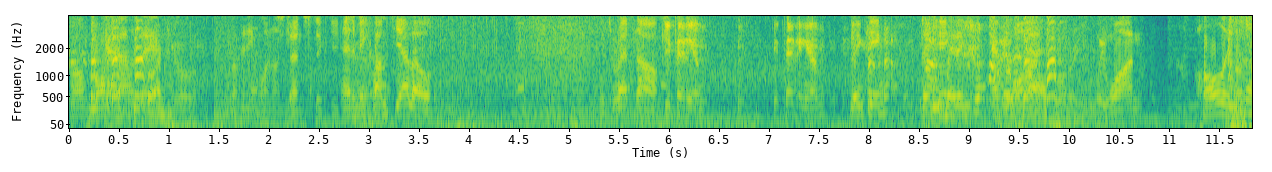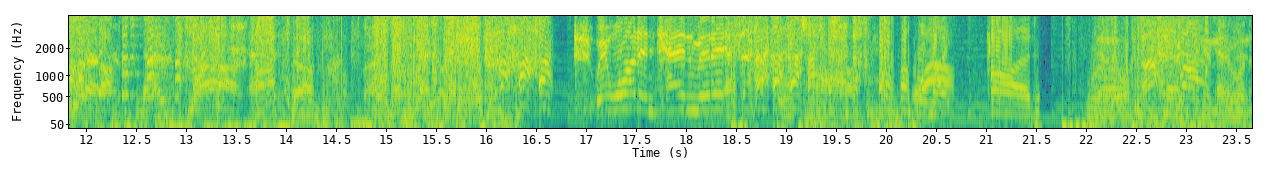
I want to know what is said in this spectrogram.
Come on, everyone. Stun sticky. Enemy still. comes yellow. It's red now. Keep hitting him. Keep hitting him. Blinking. Keep Blinking. hitting. What's we won. Holy shit. nice job. Awesome. We won in 10 minutes! oh my god. Well, everyone,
